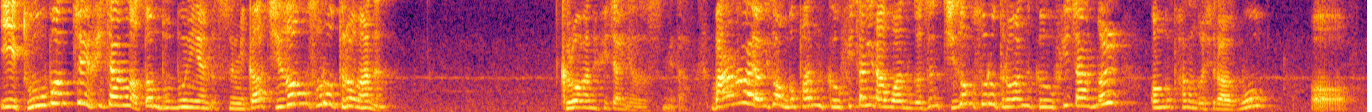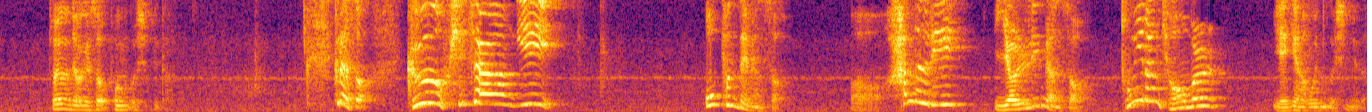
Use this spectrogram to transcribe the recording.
이 두 번째 휘장은 어떤 부분이었습니까? 지성소로 들어가는 그러한 휘장이었습니다. 마가가 여기서 언급한 그 휘장이라고 하는 것은 지성소로 들어가는 그 휘장을 언급하는 것이라고 어, 저희는 여기서 보는 것입니다. 그래서 그 휘장이 오픈되면서 어, 하늘이 열리면서 동일한 경험을 얘기하고 있는 것입니다.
